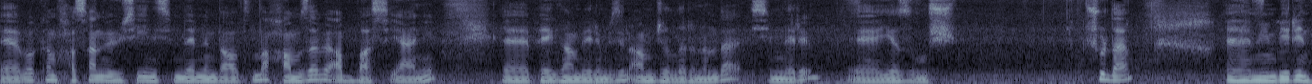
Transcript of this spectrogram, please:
e, bakın Hasan ve Hüseyin isimlerinin de altında Hamza ve Abbas yani e, peygamberimizin amcalarının da isimleri e, yazılmış. Şurada e, minberin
